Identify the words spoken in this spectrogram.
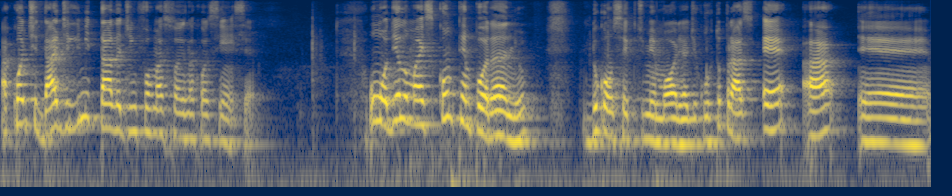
a quantidade limitada de informações na consciência. Um modelo mais contemporâneo do conceito de memória de curto prazo é a é,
